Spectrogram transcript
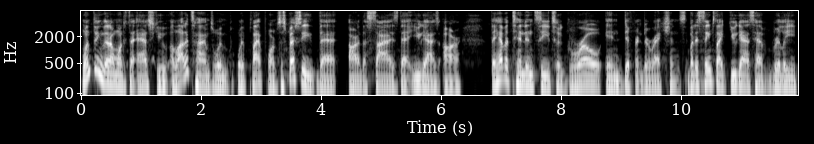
One thing that I wanted to ask you a lot of times when with platforms, especially that are the size that you guys are, they have a tendency to grow in different directions. But it seems like you guys have really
